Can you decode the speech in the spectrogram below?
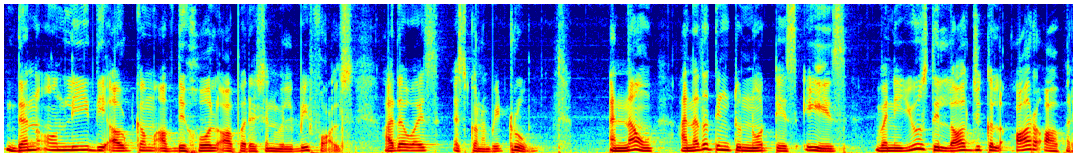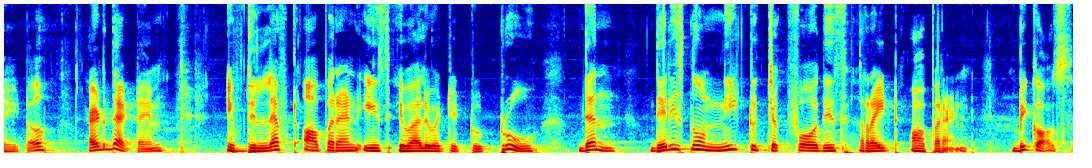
then only the outcome of the whole operation will be false. Otherwise it's gonna be true. And now another thing to notice is when you use the logical OR operator at that time if the left operand is evaluated to true then there is no need to check for this right operand. Because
